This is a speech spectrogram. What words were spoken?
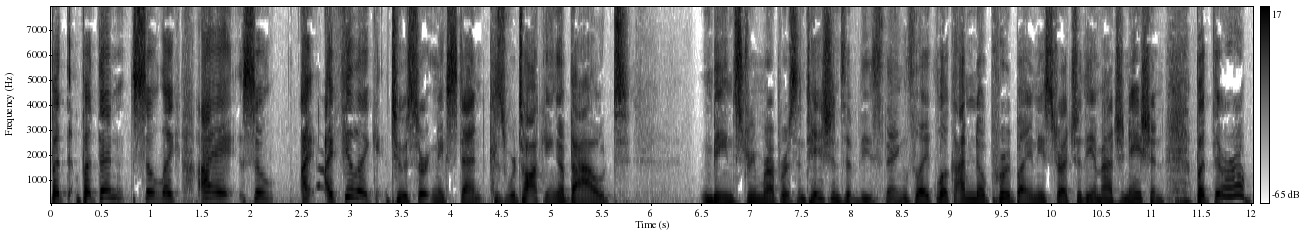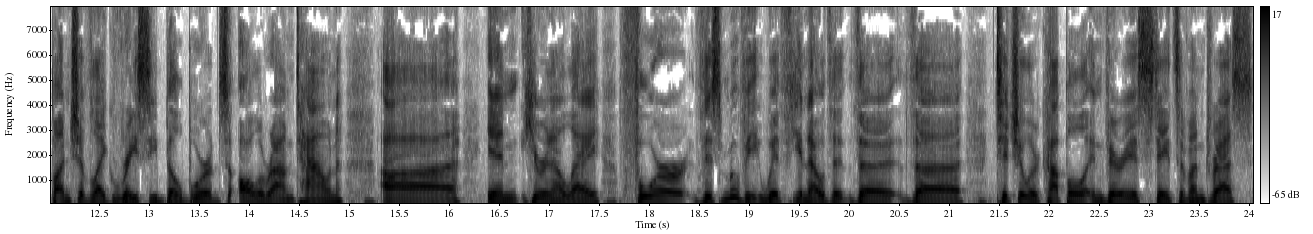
but but then so like I so I I feel like to a certain extent cuz we're talking about mainstream representations of these things. Like, look, I'm no prude by any stretch of the imagination, but there are a bunch of like racy billboards all around town, uh, in here in LA for this movie with, you know, the, the, the titular couple in various states of undress.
